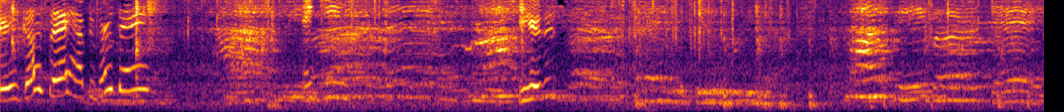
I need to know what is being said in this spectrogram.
Everybody say happy birthday. Thank you. You hear this? Happy birthday.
